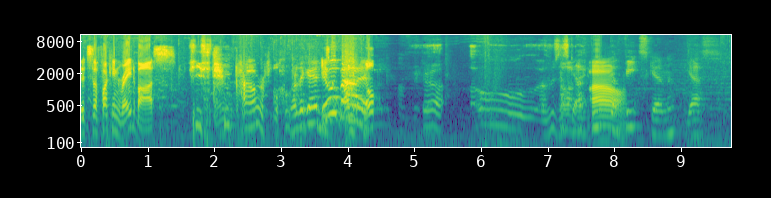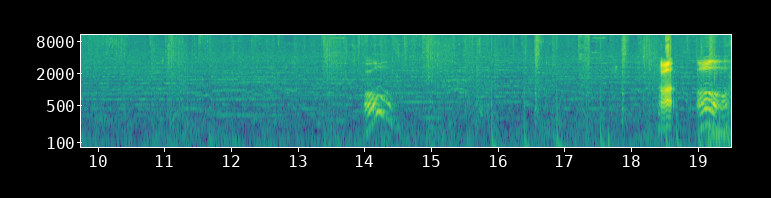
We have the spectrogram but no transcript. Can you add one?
It's the fucking raid boss. He's too powerful. What are they gonna do He's about it? unbuilt. Oh, who's this Oh, guy? The feet, Oh. the feet skin, yes. Oh! Oh. Oh!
